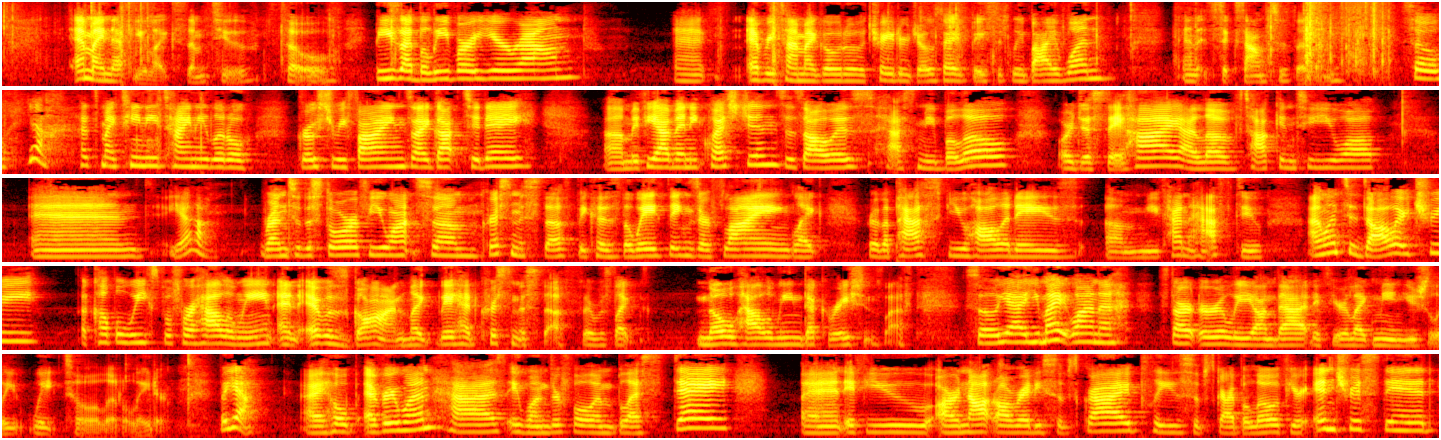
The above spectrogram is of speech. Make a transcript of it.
and my nephew likes them too. So these I believe are year round. And every time I go to Trader Joe's, I basically buy one and it's six ounces of them. So yeah, that's my teeny tiny little grocery finds I got today. Um, if you have any questions, as always, ask me below or just say hi. I love talking to you all. And yeah, run to the store if you want some Christmas stuff because the way things are flying, like for the past few holidays, um, you kind of have to. I went to Dollar Tree a couple weeks before Halloween and it was gone. Like they had Christmas stuff. There was like no Halloween decorations left. So yeah, you might want to start early on that if you're like me and usually wait till a little later. But yeah, I hope everyone has a wonderful and blessed day. And if you are not already subscribed, please subscribe below if you're interested.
